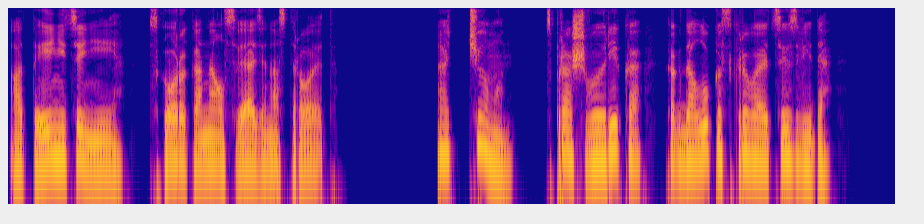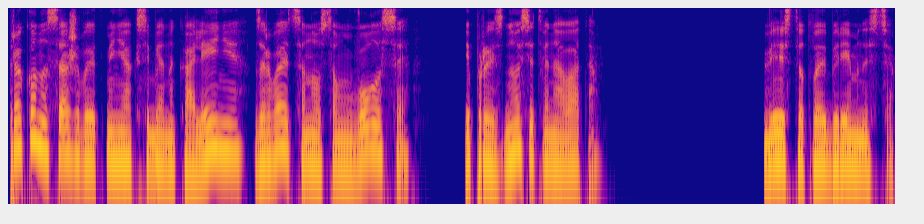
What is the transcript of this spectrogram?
а ты не тяни. Скоро канал связи настроит». «О чем он?» — спрашиваю Рика, когда Лука скрывается из вида. Дракон усаживает меня к себе на колени, зарывается носом в волосы и произносит виновато. «Весть о твоей беременности,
